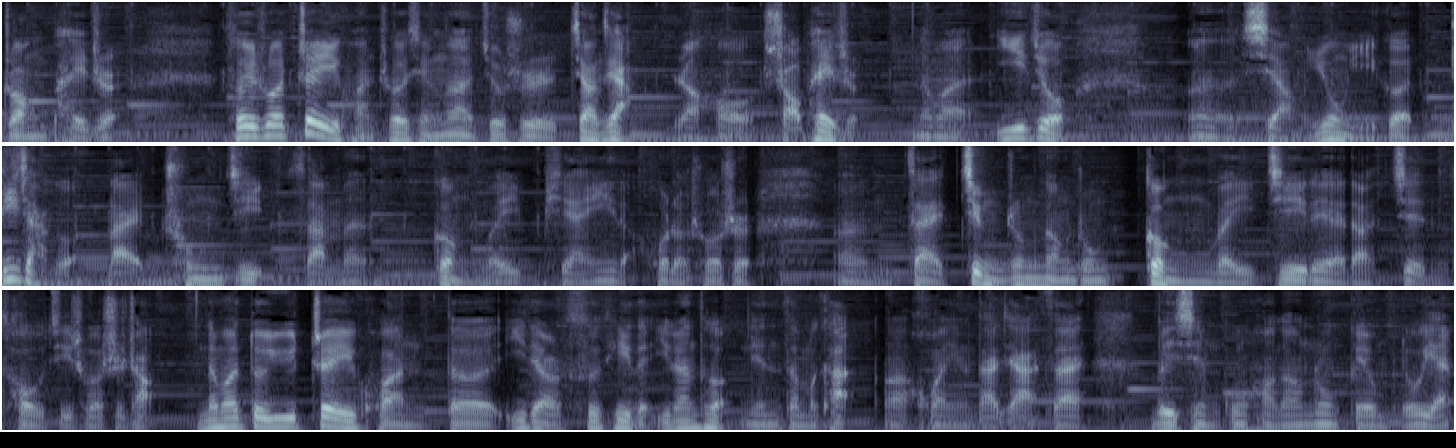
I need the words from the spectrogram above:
装配置。所以说这一款车型呢，就是降价，然后少配置，那么依旧，呃，想用一个低价格来冲击咱们。更为便宜的，或者说是，嗯，在竞争当中更为激烈的紧凑级车市场。那么，对于这一款的 1.4T 的伊兰特，您怎么看啊？欢迎大家在微信公号当中给我们留言，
